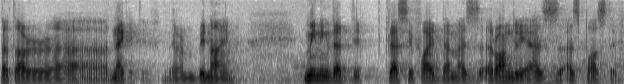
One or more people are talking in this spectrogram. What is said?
that are uh, negative, they're benign, meaning that it classified them as wrongly as as positive.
